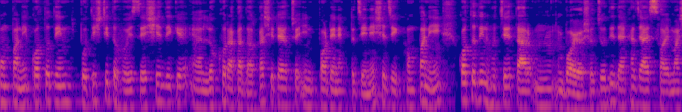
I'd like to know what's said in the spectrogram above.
কোম্পানি কতদিন প্রতিষ্ঠিত হয়েছে সেদিকে লক্ষ্য রাখা দরকার। সেটা হচ্ছে ইম্পর্টেন্ট একটা জিনিস যে কোম্পানি কতদিন হচ্ছে তার বয়স। যদি দেখা যায় ছয় মাস,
